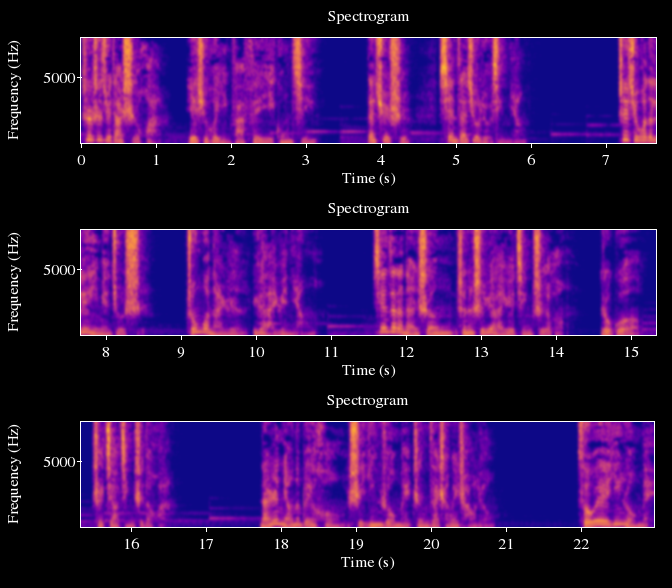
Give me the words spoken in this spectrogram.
这是句大实话，也许会引发非议攻击，但确实现在就流行娘。这句话的另一面就是，中国男人越来越娘了。现在的男生真的是越来越精致了，如果这叫精致的话。男人娘的背后是阴柔美正在成为潮流。所谓阴柔美，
